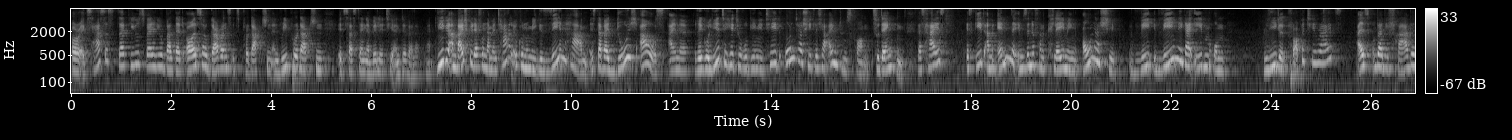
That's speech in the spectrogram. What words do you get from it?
or accesses that use value, but that also governs its production and reproduction, its sustainability and development. Wie wir am Beispiel der Fundamentalökonomie gesehen haben, ist dabei durchaus eine regulierte Heterogenität unterschiedlicher Eigentumsformen zu denken. Das heißt, es geht am Ende im Sinne von Claiming Ownership we weniger eben um Legal Property Rights als über die Frage,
